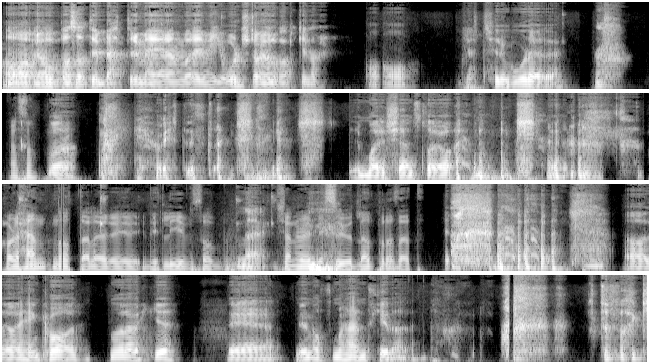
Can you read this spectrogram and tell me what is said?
Ja, jag hoppas att det är bättre med er än vad det är med George då i alla fall killar. Ja, jag tror det är det. Alltså, Vad- Jag vet inte. Det är bara en känsla jag har. Det hänt något eller i ditt liv som Nej. känner du dig besudlad på något sätt? Ja, det har hängt kvar några veckor. Det är, det är något som har hänt killar. What the fuck?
